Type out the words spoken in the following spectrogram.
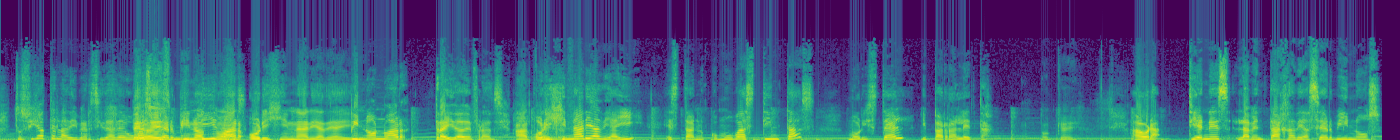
Entonces fíjate la diversidad de uvas Pero es permitidas. Pinot Noir originaria de ahí. Pinot Noir traída de Francia. Ah, traída de Originaria de ahí están como uvas tintas, Moristel y Parraleta. Ok. Ahora, tienes la ventaja de hacer vinos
